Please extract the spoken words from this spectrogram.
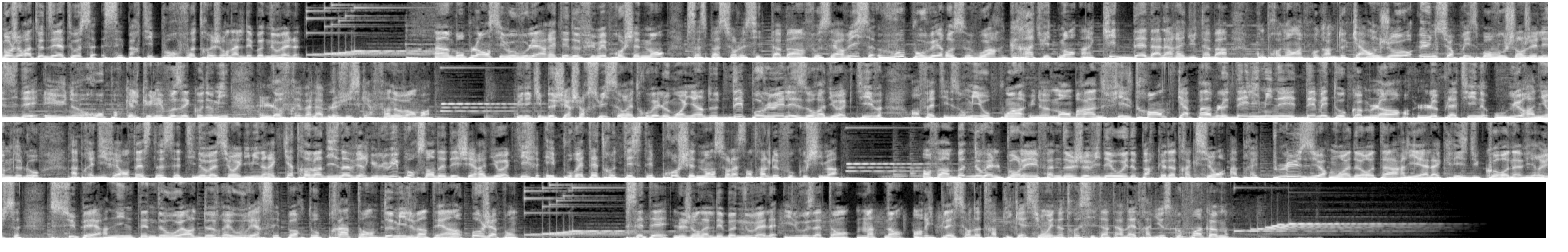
Bonjour à toutes et à tous, c'est parti pour votre journal des bonnes nouvelles. Un bon plan si vous voulez arrêter de fumer prochainement. Ça se passe sur le site Tabac Info Service. Vous pouvez recevoir gratuitement un kit d'aide à l'arrêt du tabac, comprenant un programme de 40 jours, une surprise pour vous changer les idées et une roue pour calculer vos économies. L'offre est valable jusqu'à fin novembre. Une équipe de chercheurs suisses aurait trouvé le moyen de dépolluer les eaux radioactives. En fait, ils ont mis au point une membrane filtrante capable d'éliminer des métaux comme l'or, le platine ou l'uranium de l'eau. Après différents tests, cette innovation éliminerait 99,8% des déchets radioactifs et pourrait être testée prochainement sur la centrale de Fukushima. Enfin, bonne nouvelle pour les fans de jeux vidéo et de parcs d'attractions. Après plusieurs mois de retard liés à la crise du coronavirus, Super Nintendo World devrait ouvrir ses portes au printemps 2021 au Japon. C'était le journal des bonnes nouvelles. Il vous attend maintenant en replay sur notre application et notre site internet radioscoop.com.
